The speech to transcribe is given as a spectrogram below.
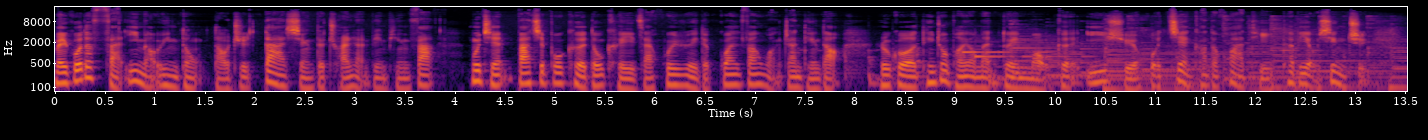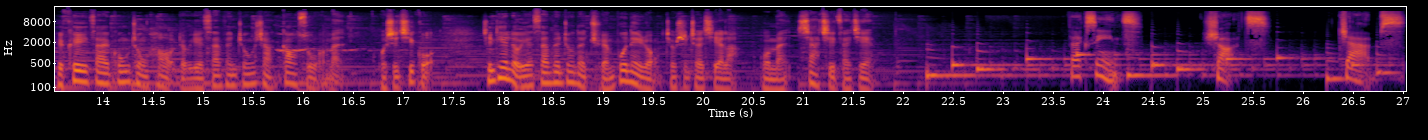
美国的反疫苗运动导致大型的传染病频发。目前八期播客都可以在辉瑞的官方网站听到。如果听众朋友们对某个医学或健康的话题特别有兴趣，也可以在公众号“柳叶三分钟”上告诉我们。我是七果，今天柳叶三分钟的全部内容就是这些了，我们下期再见。 Vaccines, shots, jabs.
